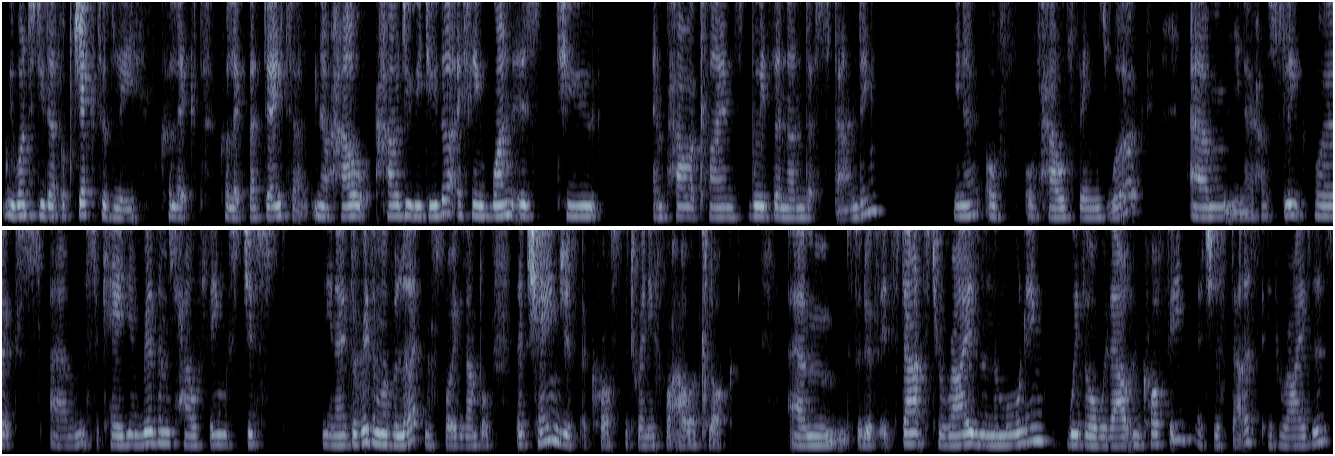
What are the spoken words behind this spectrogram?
We want to do that objectively, collect collect that data. Know, how how do we do that? I think one is to empower clients with an understanding, you know, of of how things work. Um, you know, how sleep works, um, circadian rhythms, how things just, you know, the rhythm of alertness, for example, that changes across the 24 hour clock. Um, sort of it starts to rise in the morning with or without in coffee. It just does. It rises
